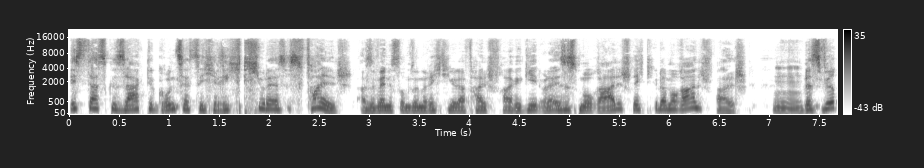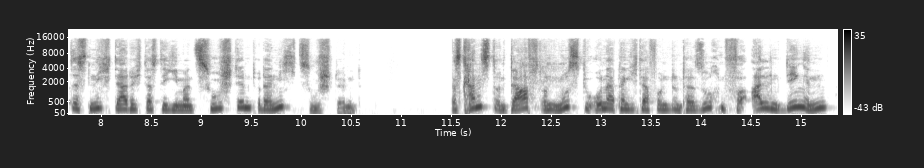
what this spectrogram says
ist das Gesagte grundsätzlich richtig oder ist es falsch? Also wenn es um so eine richtige oder falsche Frage geht, oder ist es moralisch richtig oder moralisch falsch? Mhm. Und das wird es nicht dadurch, dass dir jemand zustimmt oder nicht zustimmt. Das kannst und darfst und musst du unabhängig davon untersuchen, vor allen Dingen,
